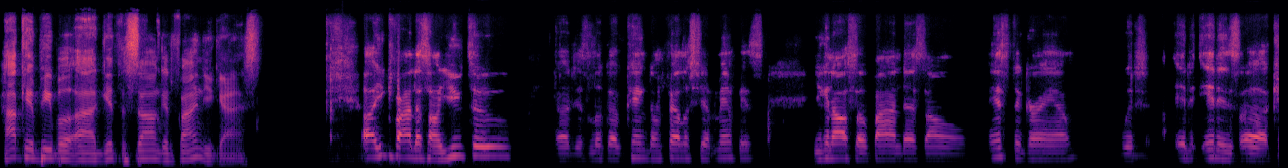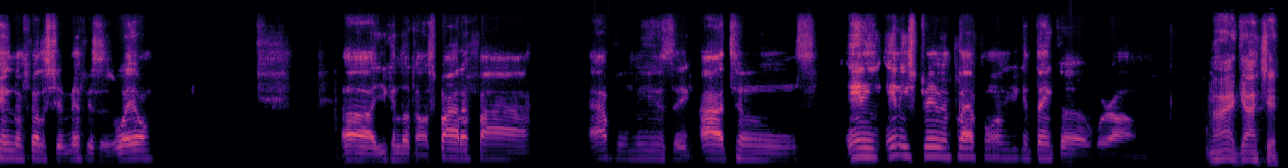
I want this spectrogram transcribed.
How can people uh, get the song and find you guys? Uh, you can find us on YouTube. Uh, just look up Kingdom Fellowship Memphis. You can also find us on Instagram, which it, it is uh, Kingdom Fellowship Memphis as well. Uh, you can look on Spotify, Apple Music, iTunes, any any streaming platform you can think of. We're on. All right, gotcha.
